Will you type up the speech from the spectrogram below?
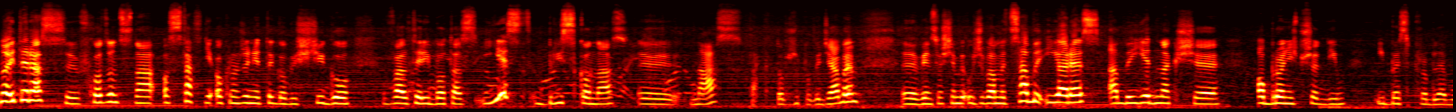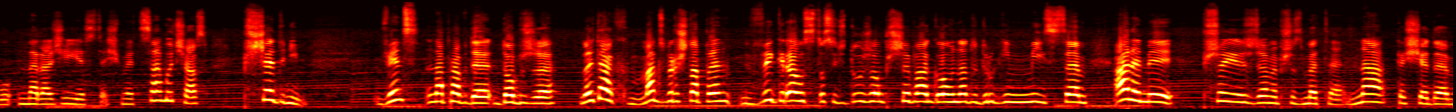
No i teraz y, wchodząc na ostatnie okrążenie tego wyścigu, Valtteri Bottas jest blisko nas, y, nas, tak dobrze powiedziałem, y, więc właśnie my używamy cały IRS, aby jednak się obronić przed nim i bez problemu na razie jesteśmy cały czas przed nim. Więc naprawdę dobrze. No i tak, Max Verstappen wygrał z dosyć dużą przewagą nad drugim miejscem, ale my przejeżdżamy przez metę na P7.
